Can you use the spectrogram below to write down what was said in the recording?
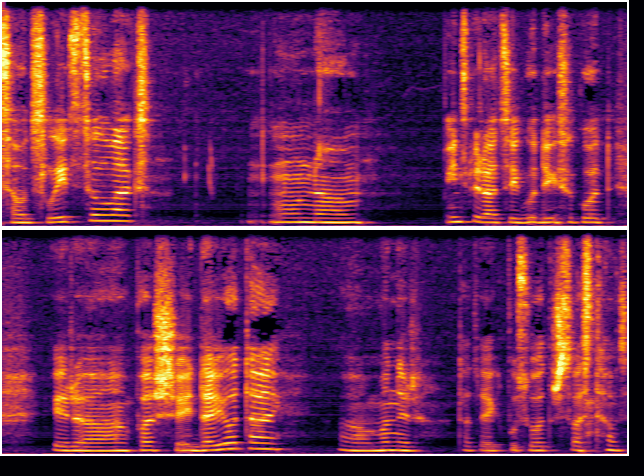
sauc līdzcilvēks. Un inspirācija, godīgi sakot, ir paši dejotāji. Man ir teikt, pusotrs sastāvs.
